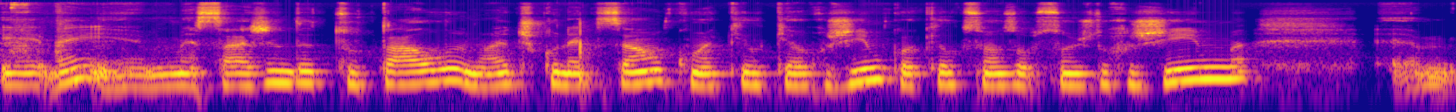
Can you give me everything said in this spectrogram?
É, bem, é mensagem de total não é, desconexão com aquilo que é o regime, com aquilo que são as opções do regime. Um,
